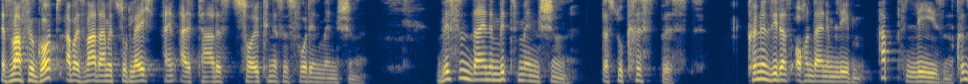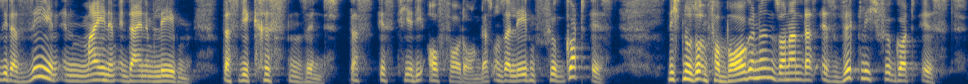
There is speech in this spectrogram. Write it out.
Es war für Gott, aber es war damit zugleich ein Altar des Zeugnisses vor den Menschen. Wissen deine Mitmenschen, dass du Christ bist? Können Sie das auch in deinem Leben ablesen? Können Sie das sehen in meinem, in deinem Leben, dass wir Christen sind? Das ist hier die Aufforderung, dass unser Leben für Gott ist. Nicht nur so im Verborgenen, sondern dass es wirklich für Gott ist.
